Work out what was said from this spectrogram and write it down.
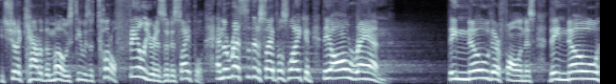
it should have counted the most, he was a total failure as a disciple. And the rest of the disciples, like him, they all ran. They know their fallenness, they know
